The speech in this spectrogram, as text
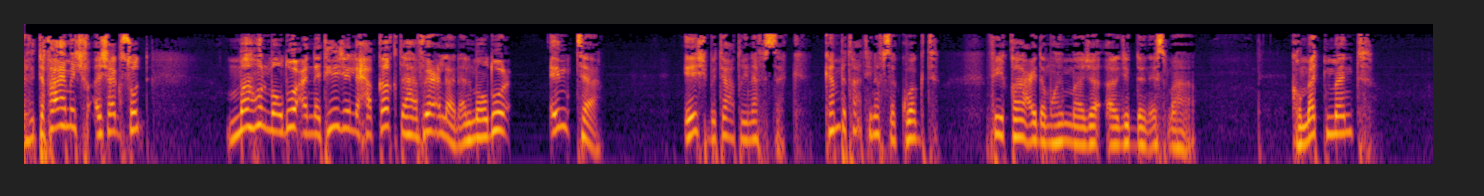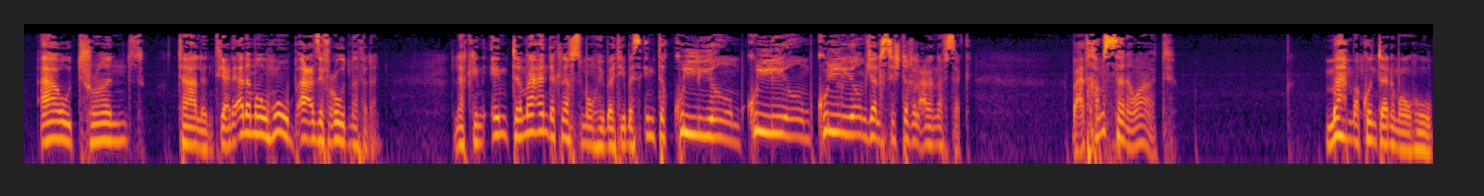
أنت فاهم إيش أقصد؟ ما هو الموضوع النتيجة اللي حققتها فعلا، الموضوع أنت إيش بتعطي نفسك؟ كم بتعطي نفسك وقت؟ في قاعدة مهمة جدا اسمها commitment outruns talent، يعني أنا موهوب أعزف عود مثلا لكن أنت ما عندك نفس موهبتي بس أنت كل يوم كل يوم كل يوم جالس تشتغل على نفسك بعد خمس سنوات مهما كنت أنا موهوب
